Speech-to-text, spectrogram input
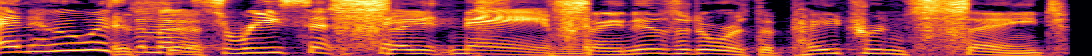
and who is It the most says recent saint named? Saint Isidore is the patron saint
